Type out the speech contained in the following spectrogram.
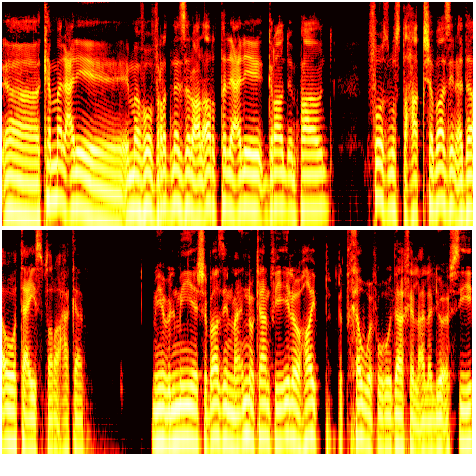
آه، كمل عليه إيمافوف رد نزله على الأرض طلع عليه ground and pound فوز مستحق. شبازين أداؤه تعيس بصراحة كان. 100% شبازين مع إنه كان في له hype بتخوف وهو داخل على ال UFC.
